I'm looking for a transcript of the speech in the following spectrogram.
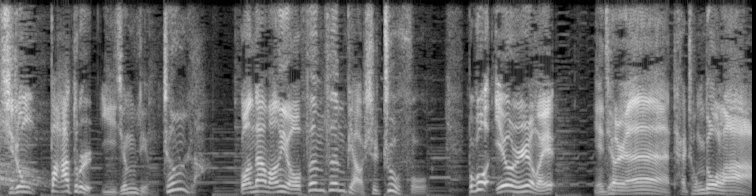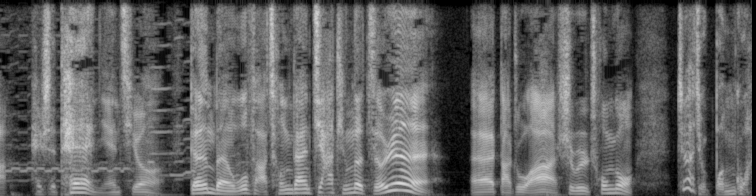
其中八对已经领证了。广大网友纷纷表示祝福。不过也有人认为，年轻人太冲动了，还是太年轻。根本无法承担家庭的责任，哎，打住啊！是不是冲动？这就甭管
